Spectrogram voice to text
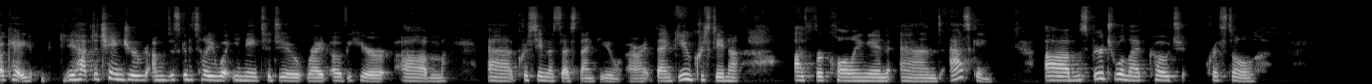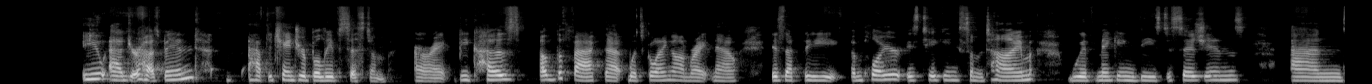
okay, you have to change your. I'm just going to tell you what you need to do right over here. Um, uh, Christina says thank you. All right, thank you, Christina, uh, for calling in and asking. Um, spiritual life coach Crystal, you and your husband have to change your belief system. All right, because of the fact that what's going on right now is that the employer is taking some time with making these decisions and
